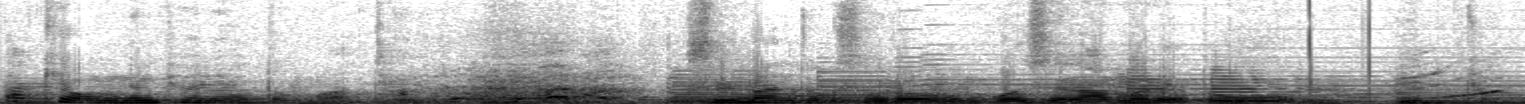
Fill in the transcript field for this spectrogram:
딱히 없는 편이었던 것 같아요. 불만족스러운 것은 아무래도 이쪽.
